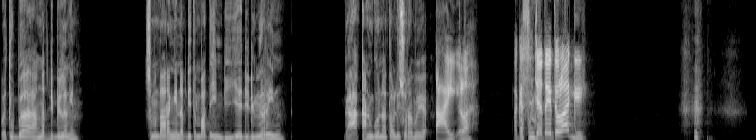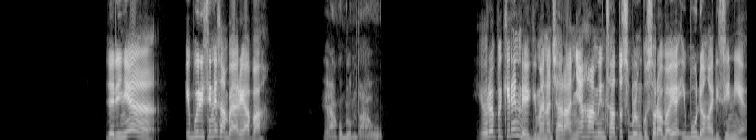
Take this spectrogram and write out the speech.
Batu banget dibilangin. Sementara nginep di tempat indie ya didengerin. Gak akan gue Natal di Surabaya. Tai lah. Pakai senjata itu lagi. Jadinya ibu di sini sampai hari apa? Ya aku belum tahu. Ya udah pikirin deh gimana caranya Hamin satu sebelum ke Surabaya ibu udah nggak di sini ya.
